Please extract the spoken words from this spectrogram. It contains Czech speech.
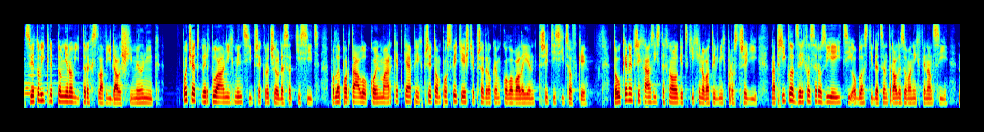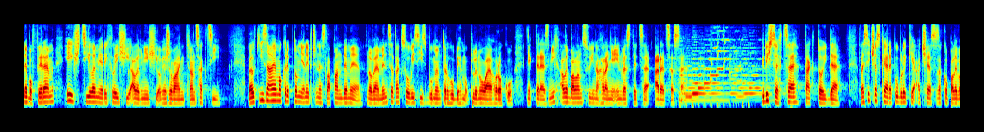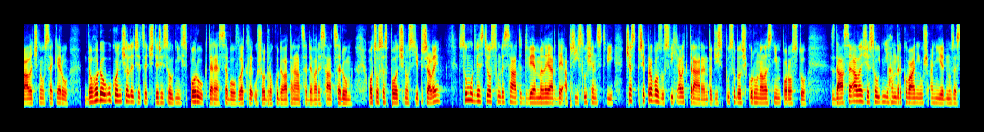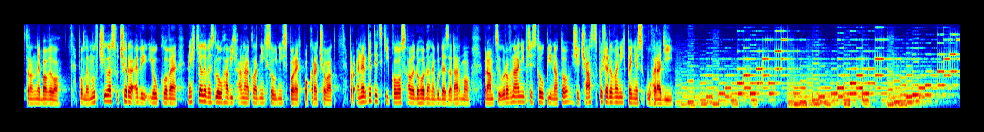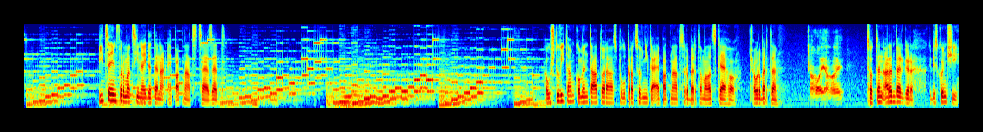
Světový kryptoměnový trh slaví další milník. Počet virtuálních mincí překročil 10 tisíc. Podle portálu CoinMarketCap jich přitom po světě ještě před rokem kolovaly jen 3 tisícovky. Tokeny přichází z technologických inovativních prostředí, například z rychle se rozvíjející oblasti decentralizovaných financí nebo firem, jejichž cílem je rychlejší a levnější ověřování transakcí. Velký zájem o kryptoměny přinesla pandemie. Nové mince tak souvisí s boomem trhu během uplynulého roku. Některé z nich ale balancují na hraně investice a recese. Když se chce, tak to jde. Lesy České republiky a ČES zakopali válečnou sekeru. Dohodou ukončili 34 soudních sporů, které sebou vlekly už od roku 1997. O co se společnosti přeli? Sumu 282 miliardy a příslušenství. ČES při provozu svých elektráren totiž způsobil škodu na lesním porostu. Zdá se ale, že soudní handrkování už ani jednu ze stran nebavilo. Podle mluvčí lesu ČR Evy Jouklové nechtěli ve zdlouhavých a nákladných soudních sporech pokračovat. Pro energetický kolos ale dohoda nebude zadarmo. V rámci urovnání přistoupí na to, že část z požadovaných peněz uhradí. Více informací najdete na e15.cz. A už tu vítám komentátora, spolupracovníka E15 Roberta Maleckého. Čau Roberte. Ahoj, ahoj. Co ten Arenberger, kdy skončí?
